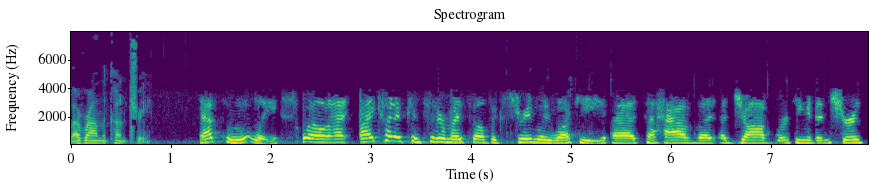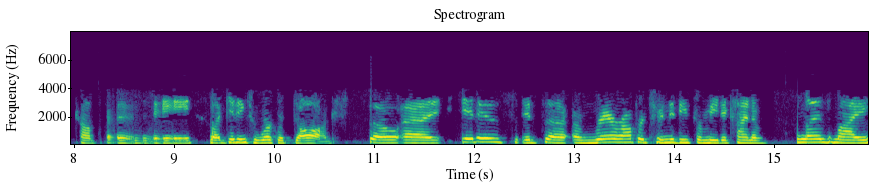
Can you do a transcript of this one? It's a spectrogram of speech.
around the country? Absolutely. Well, I, I kind of consider myself extremely lucky uh, to have a, a job working at an insurance company, but getting to work with dogs. So uh, it is it's a, a rare opportunity for me to kind of blend my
